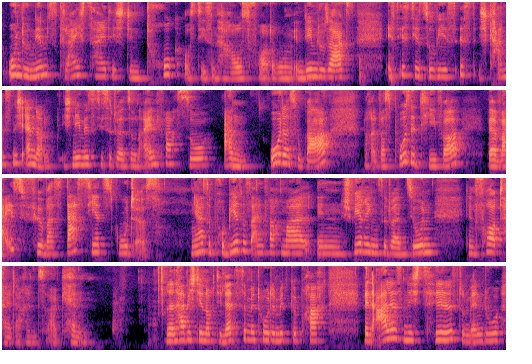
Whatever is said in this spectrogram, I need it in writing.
und du nimmst gleichzeitig den Druck aus diesen Herausforderungen, indem du sagst, es ist jetzt so, wie es ist, ich kann es nicht ändern. Ich nehme jetzt die Situation einfach so an. Oder sogar noch etwas positiver, wer weiß, für was das jetzt gut ist. Ja, also probiert es einfach mal in schwierigen Situationen den Vorteil darin zu erkennen. Und dann habe ich dir noch die letzte Methode mitgebracht. Wenn alles nichts hilft und wenn du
